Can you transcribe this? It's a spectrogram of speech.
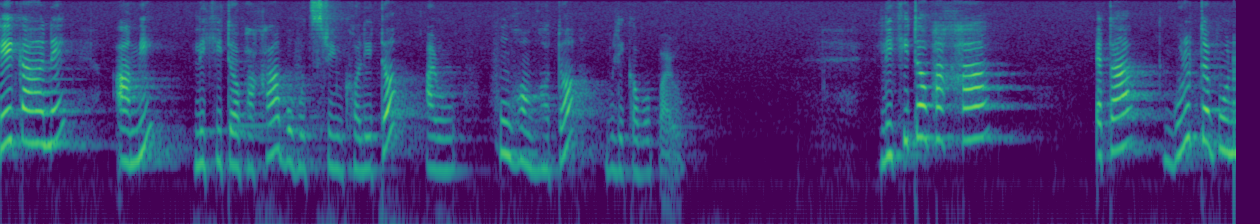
সেইকাৰণে আমি লিখিত ভাষা বহুত শৃংখলিত আৰু সুসংহত বুলি ক'ব পাৰোঁ। লিখিত ভাষা এটা গুৰুত্বপূৰ্ণ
